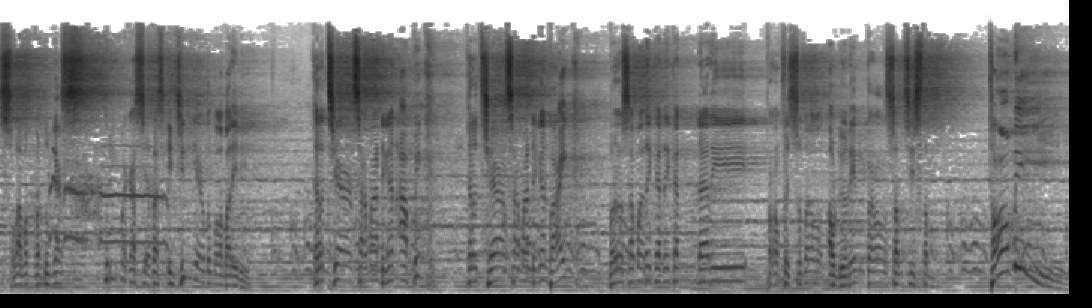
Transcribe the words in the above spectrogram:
Selamat bertugas. Terima kasih atas izinnya untuk malam hari ini. Kerja sama dengan apik kerja sama dengan baik bersama rekan-rekan dari profesional audio rental sound system. Tommy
